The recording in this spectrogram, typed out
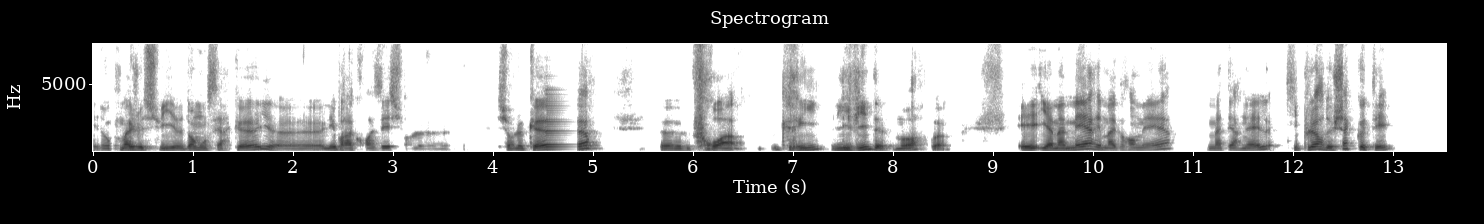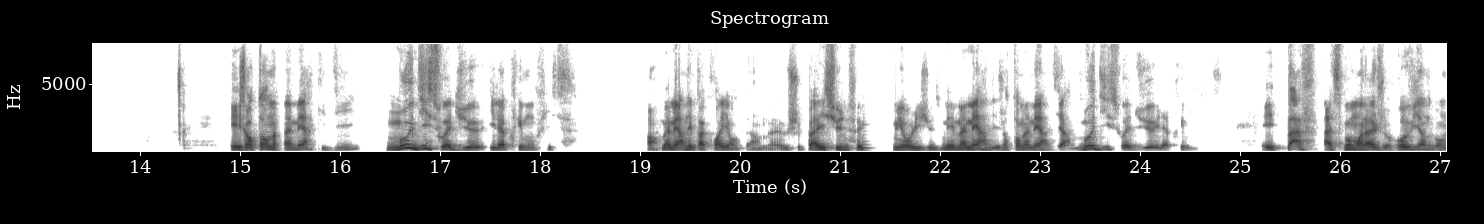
Et donc, moi, je suis dans mon cercueil, euh, les bras croisés sur le, sur le cœur, froid, gris, livide, mort. Quoi. Et il y a ma mère et ma grand-mère maternelle qui pleurent de chaque côté. Et j'entends ma mère qui dit Maudit soit Dieu, il a pris mon fils. Alors, ma mère n'est pas croyante, hein. je ne suis pas issu d'une famille religieuse, mais ma mère, j'entends ma mère dire Maudit soit Dieu, il a pris mon fils. Et paf, à ce moment-là, je reviens devant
